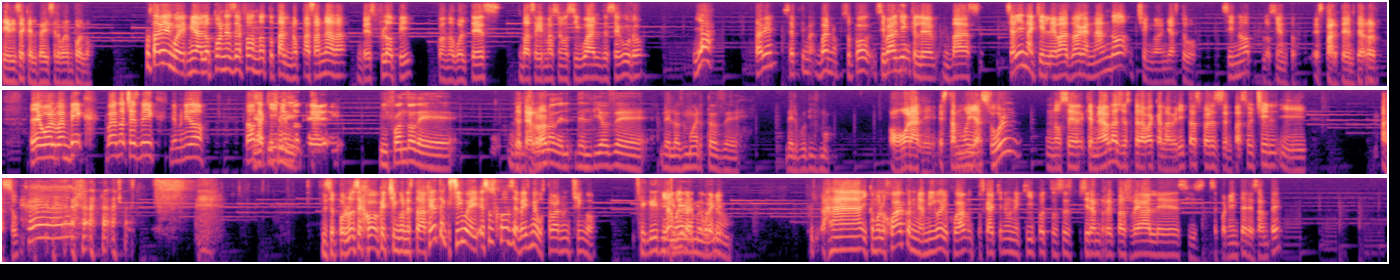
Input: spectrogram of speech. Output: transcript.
Sí, dice que el béis es el buen polo. Pues está bien, güey. Mira, lo pones de fondo, total, no pasa nada. Ves floppy. Cuando voltees, va a seguir más o menos igual, de seguro. Ya, está bien. Séptima. Bueno, supongo, si va alguien que le vas. Si alguien a quien le vas va ganando, chingón, ya estuvo. Si no, lo siento, es parte del terror. Llegó el buen Vic. Buenas noches, Vic. Bienvenido. Estamos Ya aquí puse mi- viendo que. Mi fondo de. Terror. trono del, del dios de, de los muertos de, del budismo. Órale, está muy azul. No sé qué me hablas. Yo esperaba calaveritas, flores en pasuchil y. azúcar. Dice, por ese juego, qué chingón estaba. Fíjate que sí, güey. Esos juegos de base me gustaban un chingo. Ken Griffey Era muy era muy bueno. Ajá, y como lo jugaba con mi amigo y jugaba, pues cada quien en un equipo, entonces pues eran retas reales y se ponía interesante.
